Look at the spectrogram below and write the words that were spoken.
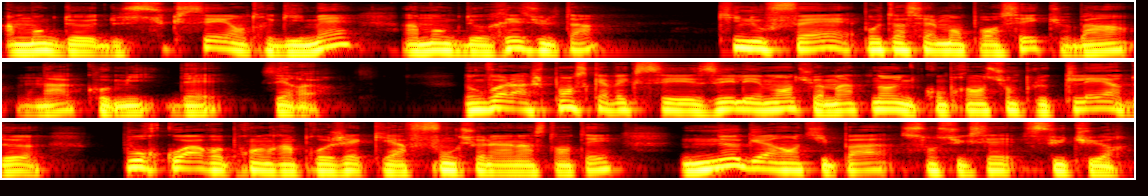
un manque de, de succès entre guillemets, un manque de résultats qui nous fait potentiellement penser que ben on a commis des erreurs. Donc voilà, je pense qu'avec ces éléments, tu as maintenant une compréhension plus claire de pourquoi reprendre un projet qui a fonctionné à l'instant T ne garantit pas son succès futur.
